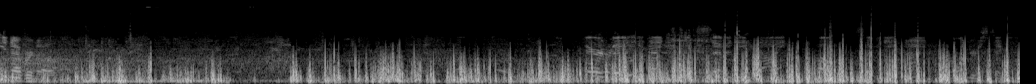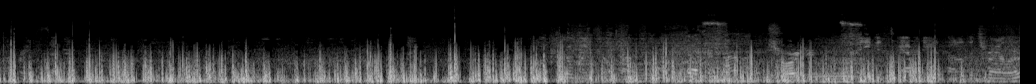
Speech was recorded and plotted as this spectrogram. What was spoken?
you never know. Aaron Bailey, 1979. Oh, 79. Wonder stick in seven. Show myself out. Shorter. David tap dance out of the trailer.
